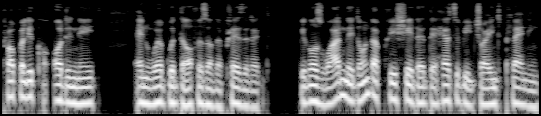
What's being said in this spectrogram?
properly coordinate and work with the office of the president. Because one, they don't appreciate that there has to be joint planning.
